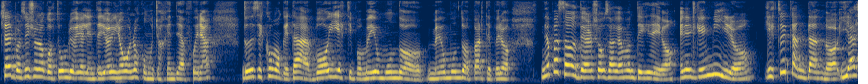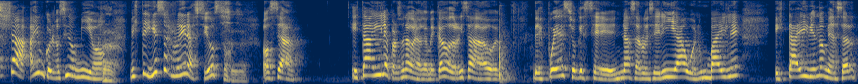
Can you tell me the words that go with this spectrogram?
Ya de por sí yo no acostumbro ir al interior y no conozco mucha gente de afuera. Entonces es como que ta, voy y es tipo medio mundo, medio mundo aparte. Pero me ha pasado tener shows acá en Montevideo en el que miro y estoy cantando y allá hay un conocido mío, Claro. ¿viste? Y eso es re gracioso. Sí, sí. O sea, está ahí la persona con la que me cago de risa después, yo qué sé, en una cervecería o en un baile, está ahí viéndome hacer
